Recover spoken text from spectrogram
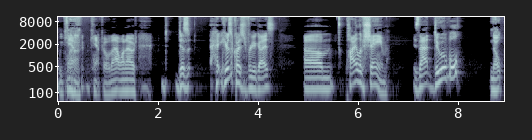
We can't Uh-huh. can't fill that one out. D- Does here's a question for you guys. Um, pile of shame is that doable? Nope.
